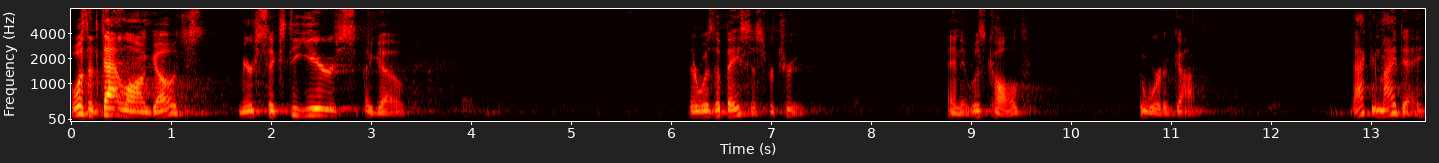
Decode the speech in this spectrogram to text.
wasn't that long ago, just mere 60 years ago. There was a basis for truth. And it was called the Word of God. Back in my day,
